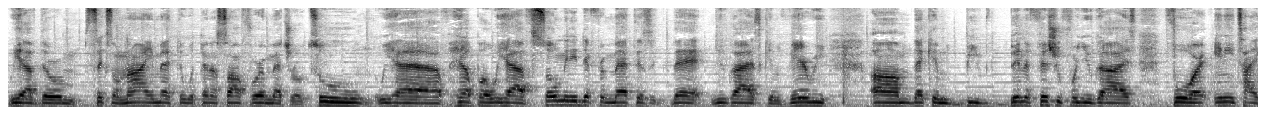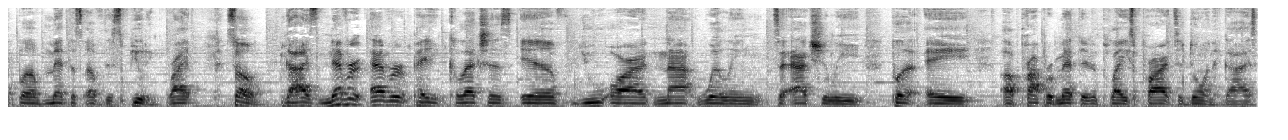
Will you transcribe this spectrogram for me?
We have the 609 method within the software metro 2 we have HIPAA we have so many different methods that you guys can vary um, that can be beneficial for you guys for any type of methods of disputing right? So guys never ever pay collections if you are not willing to actually put a, a proper method in place prior to doing it, guys.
